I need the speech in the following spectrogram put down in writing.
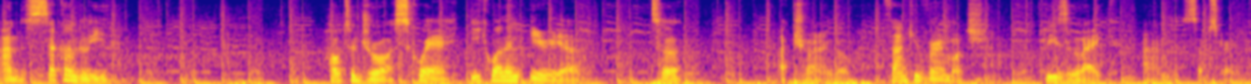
and secondly, how to draw a square equal in area to a triangle. Thank you very much. Please like and subscribe.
